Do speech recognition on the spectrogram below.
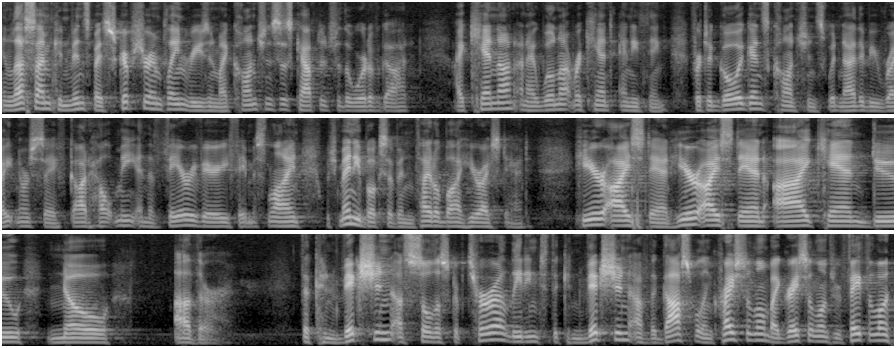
Unless I'm convinced by Scripture and plain reason, my conscience is captive to the Word of God. I cannot and I will not recant anything, for to go against conscience would neither be right nor safe. God help me. And the very, very famous line, which many books have been entitled by, Here I Stand. Here I stand. Here I stand. I can do no other the conviction of sola scriptura, leading to the conviction of the gospel in Christ alone, by grace alone, through faith alone,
